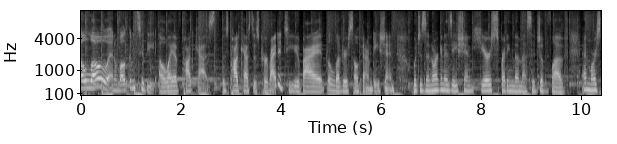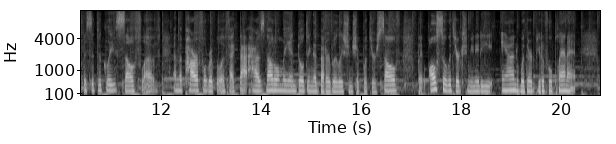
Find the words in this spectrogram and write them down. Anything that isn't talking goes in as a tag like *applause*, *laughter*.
Hello, and welcome to the LYF podcast. This podcast is provided to you by the Love Yourself Foundation, which is an organization here spreading the message of love and more specifically, self love and the powerful ripple effect that has not only in building a better relationship with yourself, but also with your community and with our beautiful planet.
